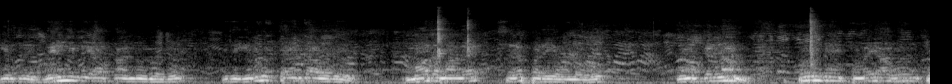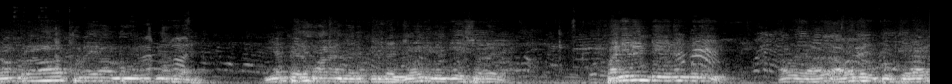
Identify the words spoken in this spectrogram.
இன்று வெள்ளி விழா காண்டுள்ளது இது இருபத்தி ஐந்தாவது மாதமாக சிறப்படைய உள்ளது. நமக்கெல்லாம் தோன்றை துணையாகவும் தோன்றா துணையாகவும் இருக்கின்ற எம்பெருமானாக இருக்கின்ற ஜோதிலிங்கேஸ்வரர் பனிரெண்டு இடங்களில் அவர் அவதரித்திருக்கிறார்.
